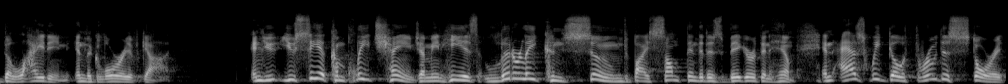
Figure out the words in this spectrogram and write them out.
delighting in the glory of God. And you, you see a complete change. I mean, he is literally consumed by something that is bigger than him. And as we go through this story,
